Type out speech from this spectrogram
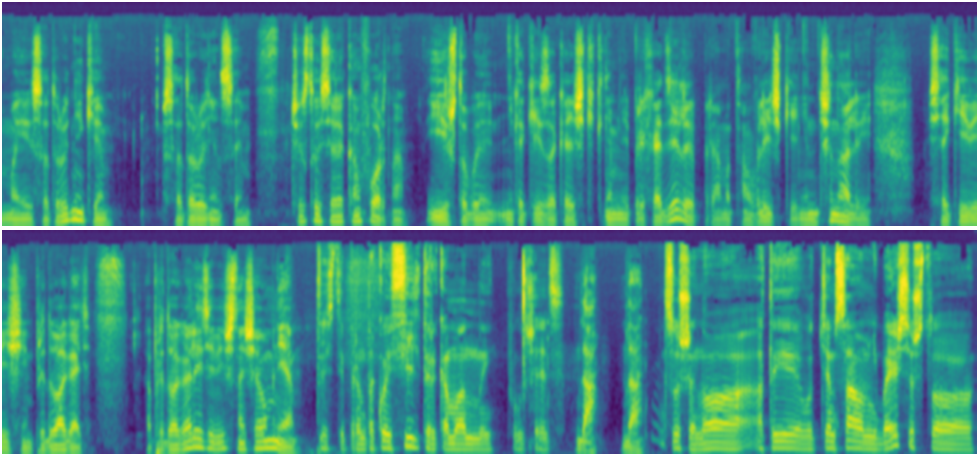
мои сотрудники сотрудницы чувствовали себя комфортно. И чтобы никакие заказчики к ним не приходили, прямо там в личке, и не начинали всякие вещи им предлагать. А предлагали эти вещи сначала мне. То есть ты прям такой фильтр командный, получается? Да, да. Слушай, но а ты вот тем самым не боишься, что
